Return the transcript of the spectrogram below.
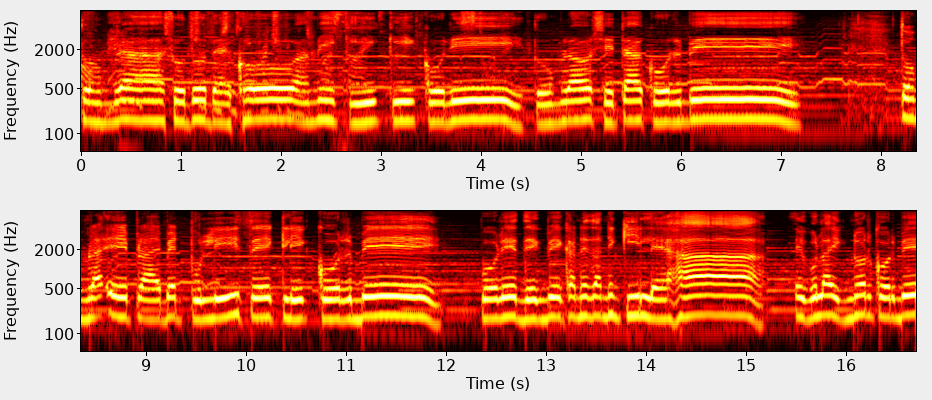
তোমরা শুধু দেখো আমি কি কি করি, তোমরাও সেটা করবে। তোমরা এই প্রাইভেট পুলিশে ক্লিক করবে। পরে দেখবে এখানে জানি কি লেহা এগুলা ইগনোর করবে।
